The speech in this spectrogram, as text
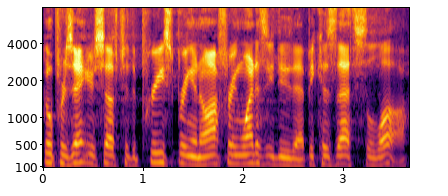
Go present yourself to the priest, bring an offering. Why does he do that? Because that's the law.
